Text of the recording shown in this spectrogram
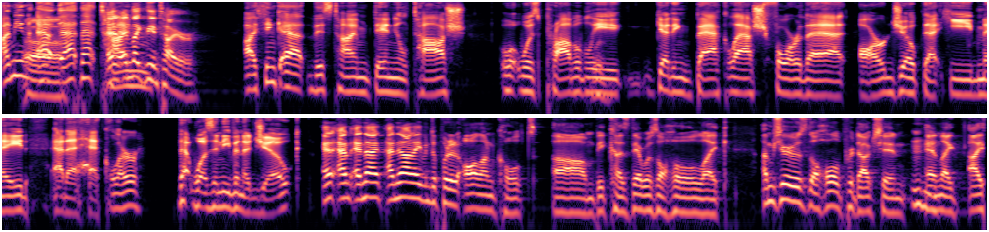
I mean, at, at that time, and like the entire. I think at this time, Daniel Tosh was probably getting backlash for that R joke that he made at a heckler. That wasn't even a joke. And and and, I, and not even to put it all on Colt, um, because there was a whole like I'm sure it was the whole production Mm-hmm. and like I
